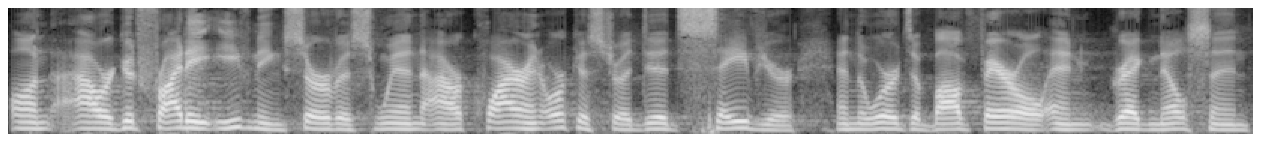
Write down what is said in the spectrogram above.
on our Good Friday evening service when our choir and orchestra did Savior and the words of Bob Farrell and Greg Nelson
